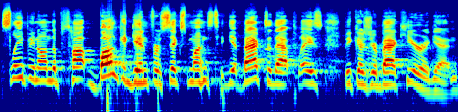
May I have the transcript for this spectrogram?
sleeping on the top bunk again for six months to get back to that place because you're back here again.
